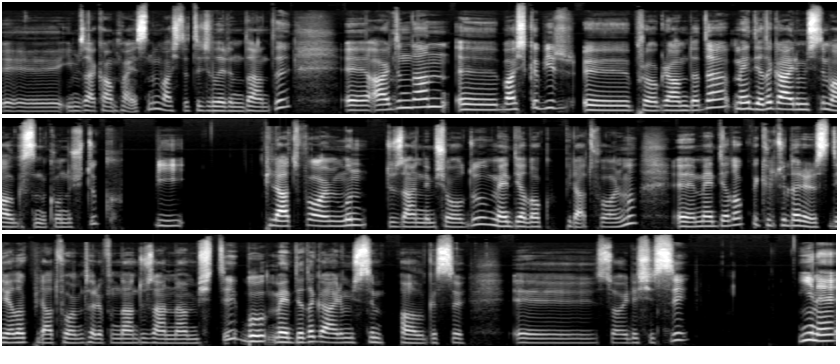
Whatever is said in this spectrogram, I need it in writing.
e, imza kampanyasının başlatıcılarındandı. E, ardından e, başka bir e, programda da medyada gayrimüslim algısını konuştuk. Bir platformun düzenlemiş olduğu Medyalog platformu. E, Medyalog ve Kültürler Arası Diyalog platformu tarafından düzenlenmişti. Bu medyada gayrimüslim algısı e, söyleşisi. Yine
